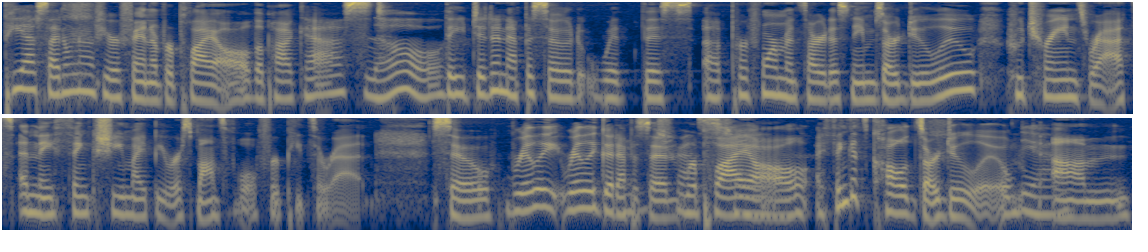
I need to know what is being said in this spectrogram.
P.S. I don't know if you're a fan of Reply All, the podcast. No. They did an episode with this uh, performance artist named Zardulu who trains rats, and they think she might be responsible for Pizza Rat. So really, really good episode. Reply All. I think it's called Zardulu. Yeah. Um,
